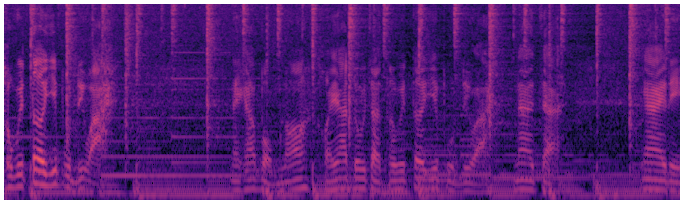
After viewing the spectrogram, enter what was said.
ทวิตเตอร์ญี่ปุ่นดีกว่านะครับผมเนาะขออนุญาตดูจากทวิตเตอร์ญี่ปุ่นดีกว่า น่าจะง่ายดี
